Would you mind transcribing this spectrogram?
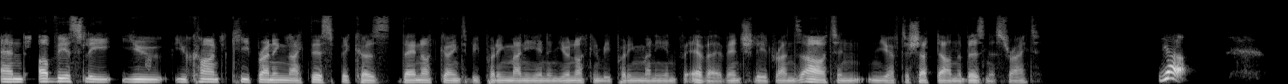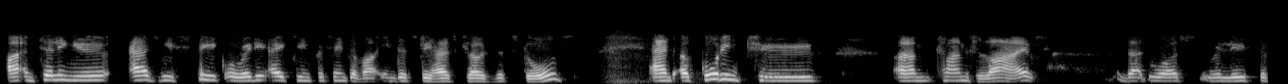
And obviously, you you can't keep running like this because they're not going to be putting money in, and you're not going to be putting money in forever. Eventually, it runs out, and you have to shut down the business, right? Yeah, I am telling you, as we speak, already 18% of our industry has closed its doors, and according to um, Times Live, that was released a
